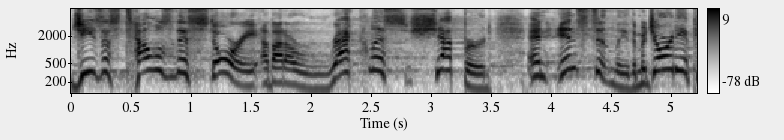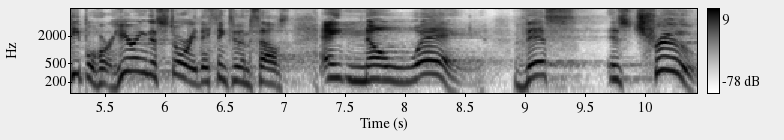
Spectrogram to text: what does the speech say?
Jesus tells this story about a reckless shepherd, and instantly, the majority of people who are hearing this story, they think to themselves, Ain't no way this is true.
